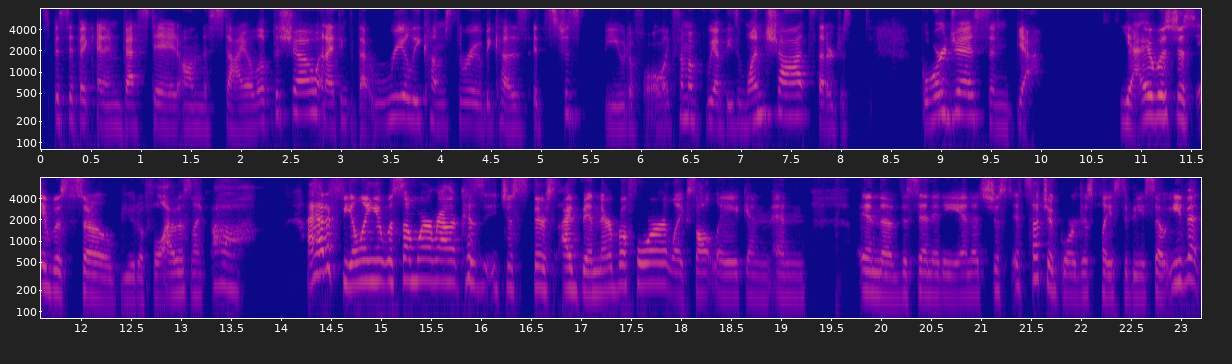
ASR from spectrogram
specific and invested on the style of the show, and I think that that really comes through because it's just beautiful. Like some of we have these one shots that are just gorgeous, and yeah. Yeah, it was just, it was so beautiful. I was like, oh, I had a feeling it was somewhere around because it just there's I've been there before, like Salt Lake and and in the vicinity, and it's just it's such a gorgeous place to be. So even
